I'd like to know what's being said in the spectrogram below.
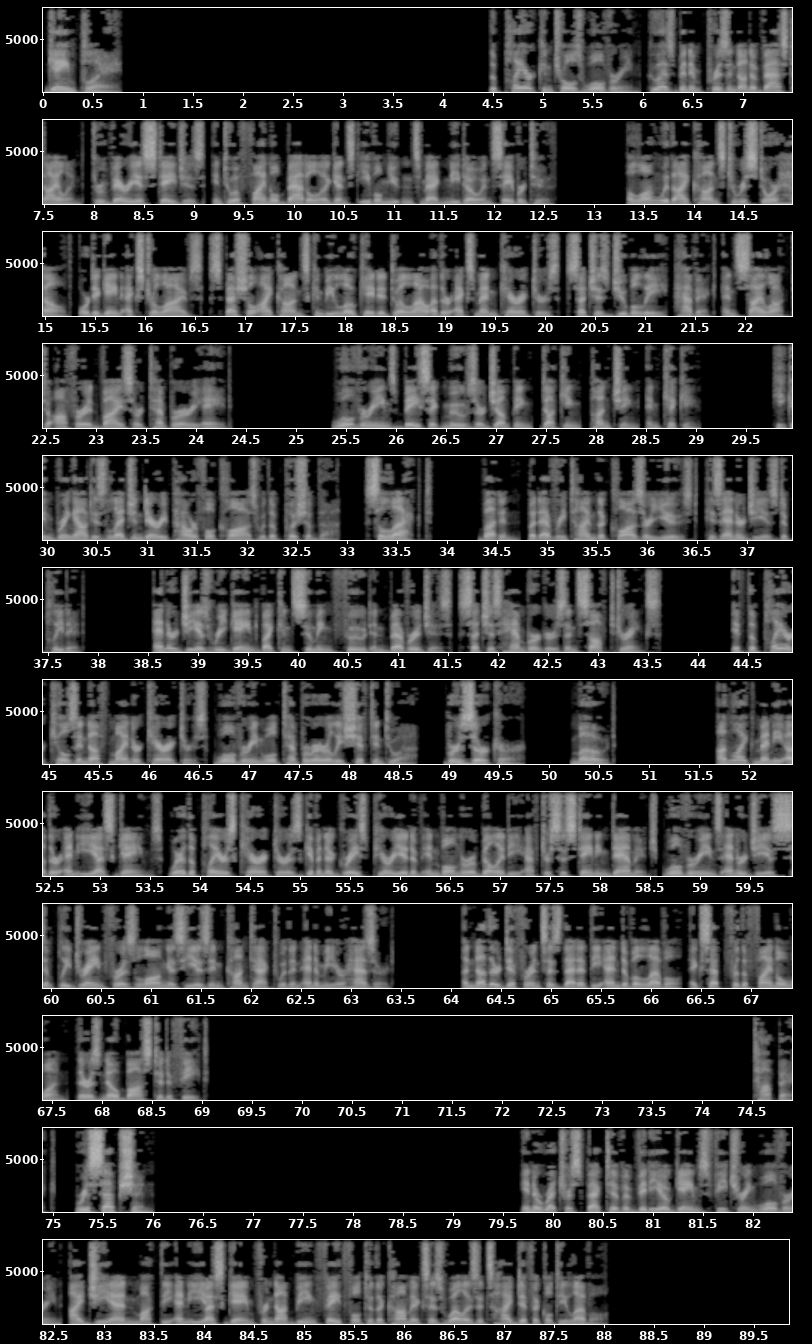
Gameplay The player controls Wolverine, who has been imprisoned on a vast island, through various stages, into a final battle against evil mutants Magneto and Sabretooth. Along with icons to restore health, or to gain extra lives, special icons can be located to allow other X-Men characters, such as Jubilee, Havok, and Psylocke to offer advice or temporary aid. Wolverine's basic moves are jumping, ducking, punching, and kicking. He can bring out his legendary powerful claws with a push of the «select» button, but every time the claws are used, his energy is depleted. Energy is regained by consuming food and beverages, such as hamburgers and soft drinks. If the player kills enough minor characters, Wolverine will temporarily shift into a «berserker» mode. Unlike many other NES games, where the player's character is given a grace period of invulnerability after sustaining damage, Wolverine's energy is simply drained for as long as he is in contact with an enemy or hazard. Another difference is that at the end of a level, except for the final one, there is no boss to defeat. Reception In a retrospective of video games featuring Wolverine, IGN mocked the NES game for not being faithful to the comics as well as its high difficulty level.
